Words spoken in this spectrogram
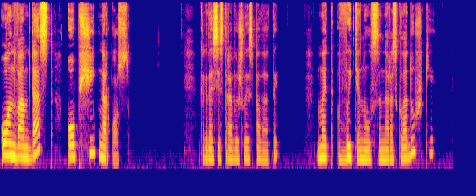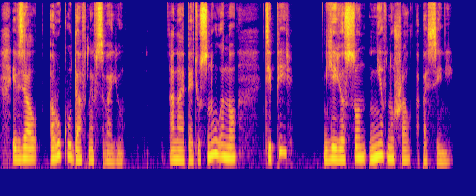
он вам даст общий наркоз». Когда сестра вышла из палаты, Мэт вытянулся на раскладушке и взял руку Дафны в свою. Она опять уснула, но теперь ее сон не внушал опасений.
